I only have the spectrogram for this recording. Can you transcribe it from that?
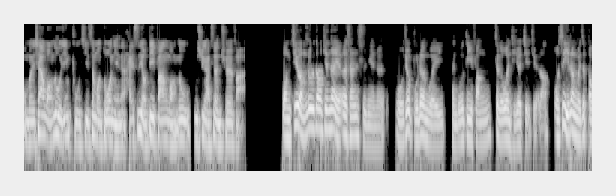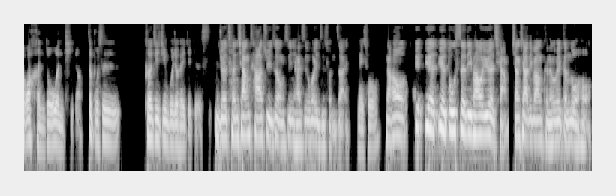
我们现在网络已经普及这么多年了，还是有地方网络资讯还是很缺乏？网际网络到现在也二三十年了，我就不认为很多地方这个问题就解决了。我自己认为这包括很多问题啊，这不是科技进步就可以解决的事。你觉得城乡差距这种事情还是会一直存在？没错。然后越越越都市的地方会越强，乡下的地方可能会更落后。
